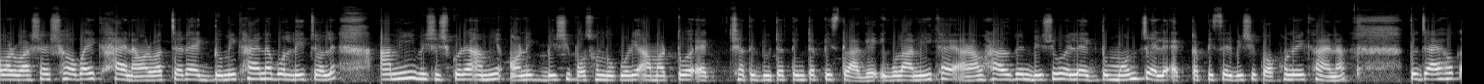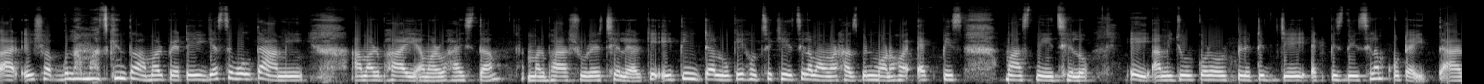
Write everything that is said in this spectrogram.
আমার বাসায় সবাই খায় না, আমার বাচ্চারা একদমই খায় না বললেই চলে। আমি বিশেষ করে আমি অনেক বেশি পছন্দ করি, আমার তো একসাথে দুইটা, তিনটা পিস লাগে, এগুলো আমিই খাই। আর আমার হাজবেন্ড বেশি হলে একদম মন চাইলে একটা পিসের বেশি কখনোই খায় না। তো যাই হোক, আর এই সবগুলো মাছ কিন্তু আমার পেটেই গেছে বলতে আমি, আমার ভাই, আমার ভাইস্তা, আমার ভাসুরের ছেলে আর কি, এই তিনটা লোকে হচ্ছে খেয়েছিলাম। আমার হাজবেন্ড মনে হয় এক পিস মাছ নিয়েছিল। এই আমি জোর করে ওর প্লেটে যে এক পিস দিয়েছিলাম, ওটাই। তার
